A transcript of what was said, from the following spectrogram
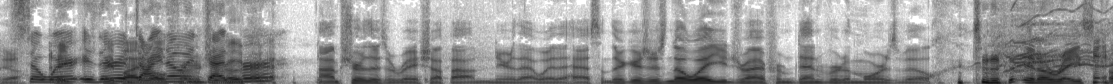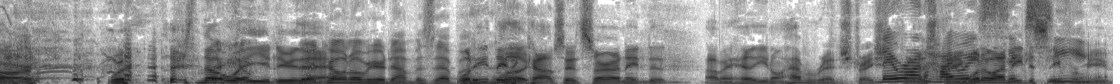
Yeah. So where They- is there a buy the old dyno in Denver? I'm sure there's a race shop out near that way that has some. There's there's no way you drive from Denver to Mooresville in a race car. there's no They're way com- you do that. They're that. coming over here down Mazeppa. What do you think Look. the cop said, sir? I need to. I mean, hell, you don't have a registration. They were for on this thing. What do I need to see from you?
